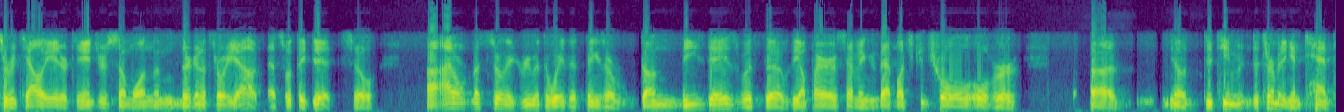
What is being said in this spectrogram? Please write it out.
to retaliate or to injure someone, then they're going to throw you out. That's what they did. So uh, I don't necessarily agree with the way that things are done these days, with uh, the umpires having that much control over uh, you know team determining intent.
